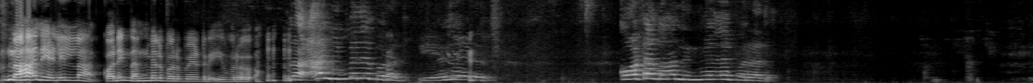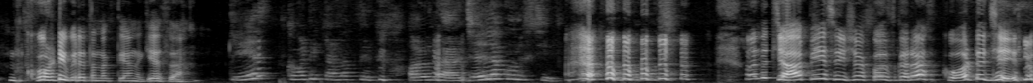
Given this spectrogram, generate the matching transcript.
ನಾನು ಹೇಳಿಲ್ಲ. ಕೊನೆಗೆ ನನ್ನ ಮೇಲೆ ಬರಬೇಡ್ರಿ ಇವರು. ನಾನು ನಿಮ್ಮಲ್ಲೇ ಬರೋದು. ಏನು ಹೇಳೋದು? ಕೋಟ ನಾನು ನಿಮ್ಮಲ್ಲೇ ಬರೋದು. ಕೋಟಿ ಬೇರೆ ತಂದಾಗ್ತೀಯ ನನಗೆ ಕೇಸ್ ಕೋಟಿ ತಗೊಳ್ತೀನಿ ಅವಳನ್ನ ಜೈಲ ಕೂರಿಸ್ತೀನಿ ಒಂದು ಚಾಪಿ ಶಿಶಕ್ಕೋಸ್ಕರ ಕೋರ್ಟ್ ಜೈಲು.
